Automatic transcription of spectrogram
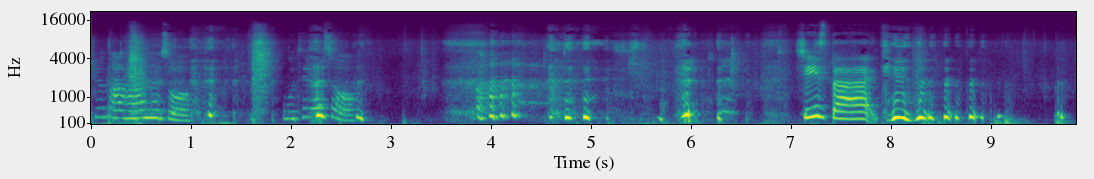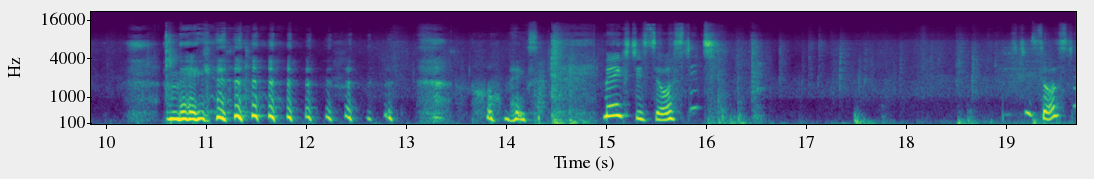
you want that harness off? We'll take this off. She's back. Meg. oh, Meg's, Meg's exhausted. She's exhausted.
